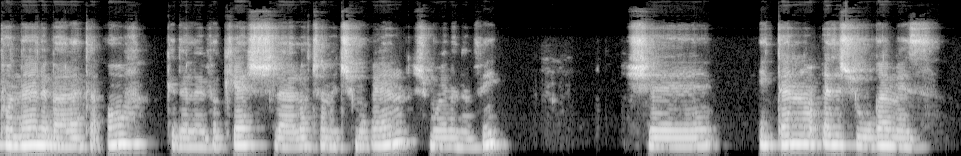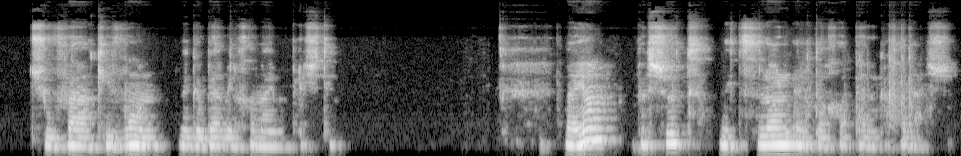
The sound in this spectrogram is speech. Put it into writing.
פונה לבעלת האוב כדי לבקש להעלות שם את שמואל, שמואל הנביא, שייתן לו איזשהו רמז, תשובה, כיוון, לגבי המלחמה עם הפלישתים. והיום פשוט נצלול אל תוך הפרק החדש.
